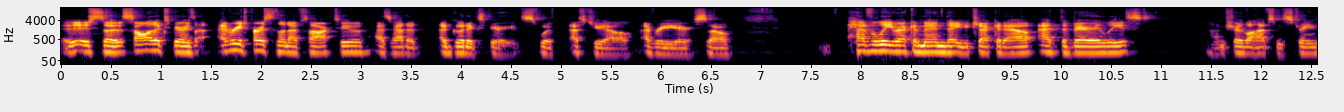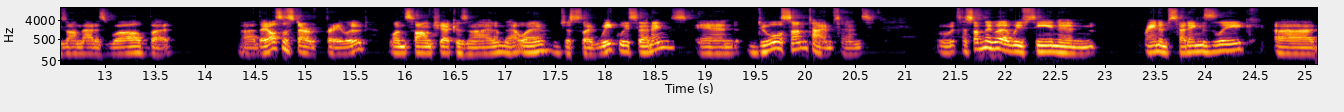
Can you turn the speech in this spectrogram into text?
It's a solid experience. Every person that I've talked to has had a, a good experience with SGL every year. So heavily recommend that you check it out at the very least. I'm sure they'll have some streams on that as well, but uh, they also start with Prelude. One song check is an item that way, just like weekly settings and dual sometimes hints. It's something that we've seen in Random Settings League. Uh,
